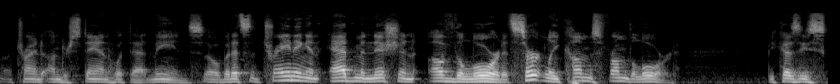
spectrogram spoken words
uh, trying to understand what that means. So, but it's the training and admonition of the Lord. It certainly comes from the Lord because he's,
